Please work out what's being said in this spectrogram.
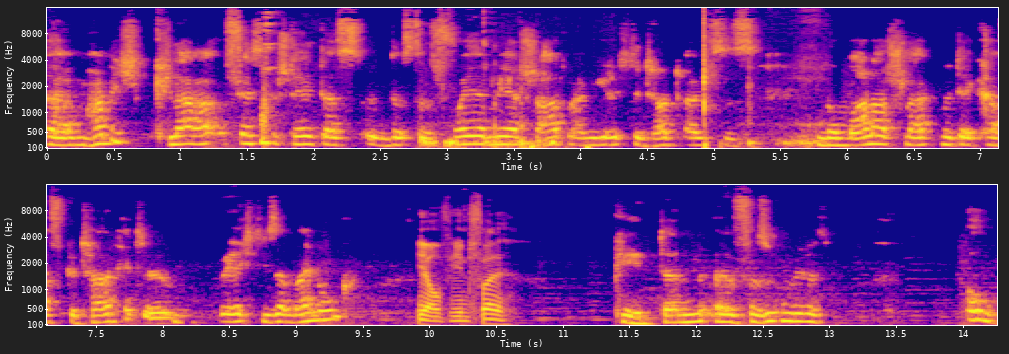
Ähm, Habe ich klar festgestellt, dass, dass das Feuer mehr Schaden angerichtet hat, als es ein normaler Schlag mit der Kraft getan hätte? Wäre ich dieser Meinung? Ja, auf jeden Fall. Okay, dann äh, versuchen wir das. Oh.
